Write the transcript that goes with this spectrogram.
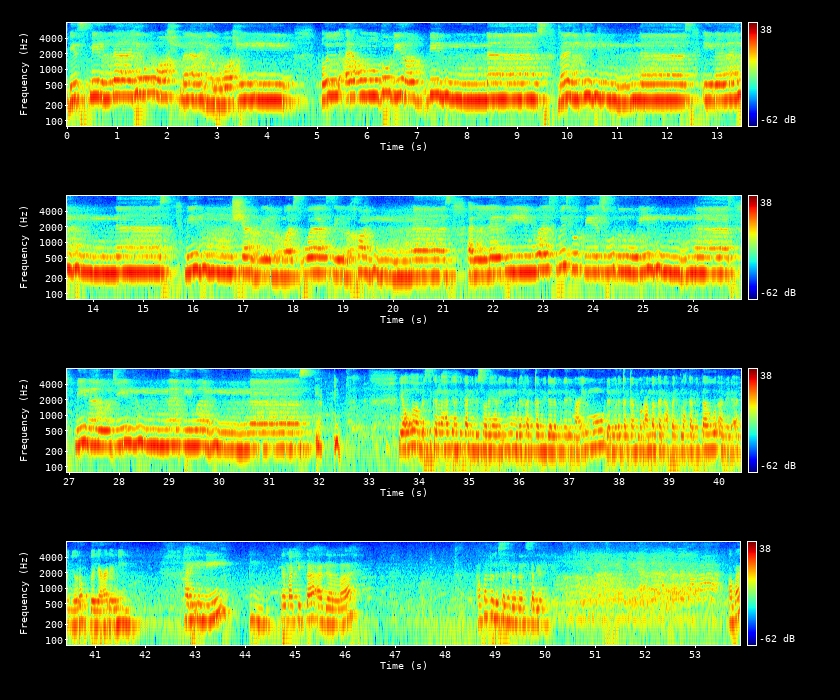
بسم الله الرحمن الرحيم. قل Allah, bersihkanlah hati-hati kami di sore hari ini, mudahkan kami dalam menerima ilmu dan mudahkan kami mengamalkan apa yang telah kami tahu. Amin amin ya rabbal alamin. Hari ini tema kita adalah apa tulisannya teman-teman sekalian? Apa?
